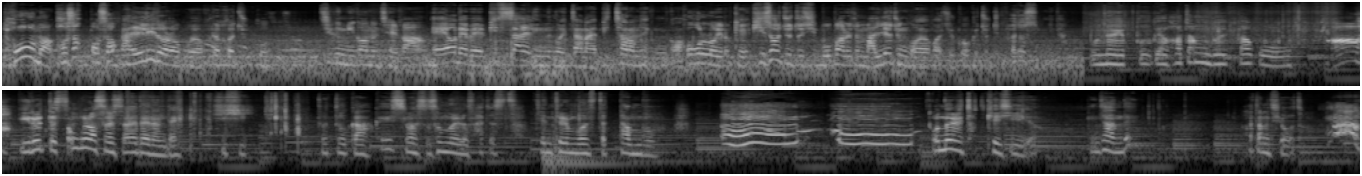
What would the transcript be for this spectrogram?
더 막 버석버석 말리더라고요. 그래가지고 지금 이거는 제가 에어랩에 빗살 있는 거 있잖아요. 빗처럼 생긴 거. 그걸로 이렇게 빗어주듯이 모발을 좀 말려준 거여가지고 이렇게 쭉쭉 펴줬습니다. 오늘 예쁘게 화장도 했다고. 아 이럴 때 선글라스를 써야 되는데. 히히. 도토가 크리스마스 선물로 사줬어. 젠틀몬스터 탐부. 오늘이 첫 개시예요 괜찮은데? 화장 지워져 아,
